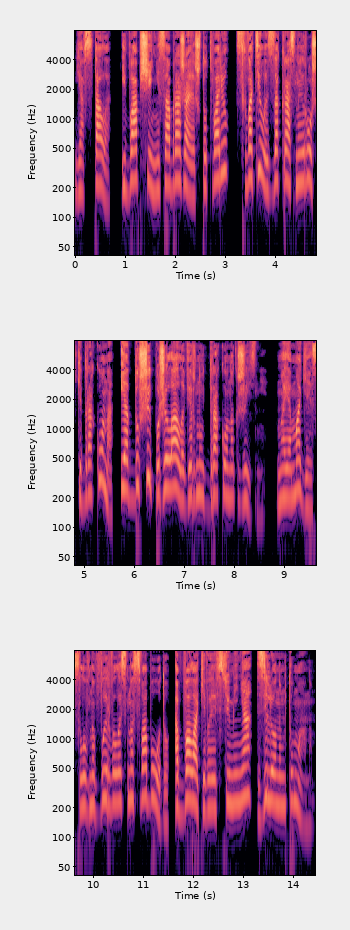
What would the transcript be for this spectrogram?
Я встала и, вообще не соображая, что творю, схватилась за красные рожки дракона и от души пожелала вернуть дракона к жизни. Моя магия словно вырвалась на свободу, обволакивая всю меня зеленым туманом.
